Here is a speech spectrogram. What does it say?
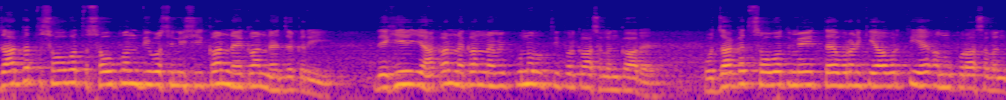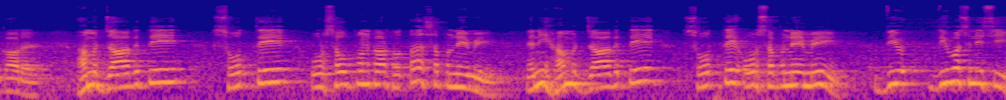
जागत सोवत सौपन दिवस निशी कन्न कन्न जकरी। देखिए, यहाँ कन्न कन्न में पुनरुक्ति प्रकाश अलंकार है। वो जागत सोवत में तयवर्ण की आवृत्ति है, अनुप्रास अलंकार है। हम जागते सोते और सौपन का अर्थ होता है सपने में। यानी हम जागते सोते और सपने में। दिव, दिवस निशी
